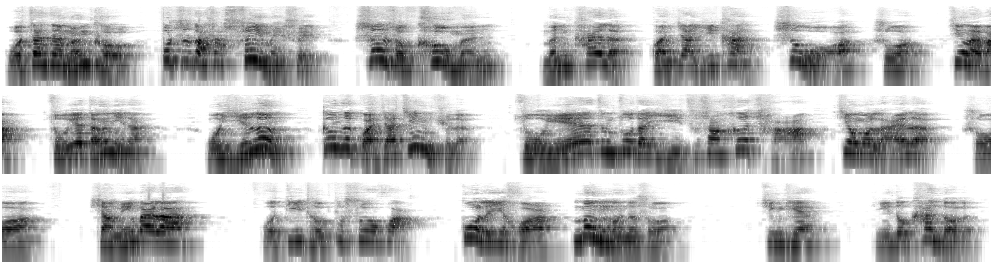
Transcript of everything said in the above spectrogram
我站在门口，不知道他睡没睡，伸手叩门，门开了，管家一看是我，说进来吧，祖爷等你呢。我一愣，跟着管家进去了。祖爷正坐在椅子上喝茶，见我来了，说想明白了。我低头不说话。过了一会儿，闷闷地说：“今天你都看到了，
